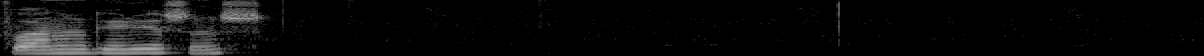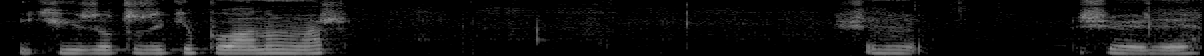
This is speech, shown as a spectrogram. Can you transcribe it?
Puanımı görüyorsunuz. 232 puanım var. Şunu şöyle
